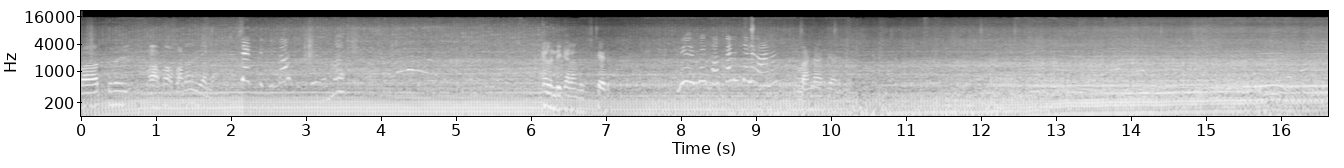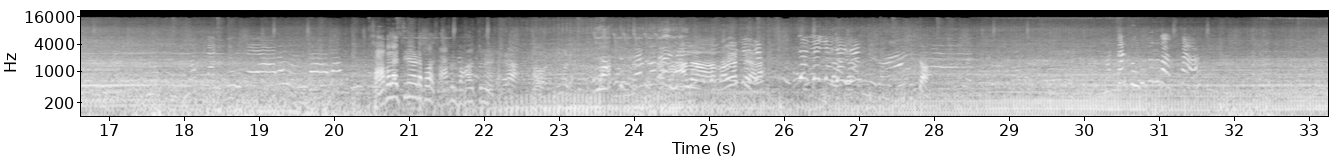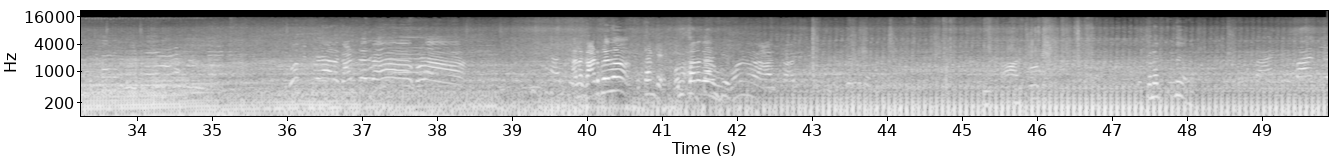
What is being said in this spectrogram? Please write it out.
బాగా వస్తున్నాయి పండుగ ఇవాళ చెట్టు కింద కెళ్ళండి కెళ్ళండి స్టేట్ మీరు మీరు పక్క నుంచి కాను బండ అంటే ఆడ. మట్టంటుంటే ఆడ మందార చేపలు వచ్చినాయట పా చేపలు బాగా వస్తున్నాయట మట్టం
